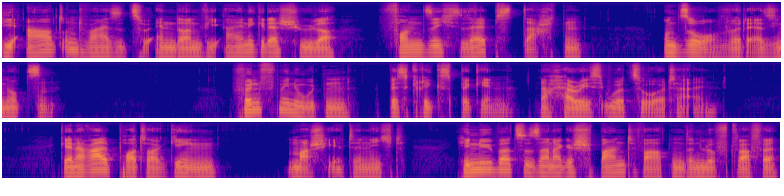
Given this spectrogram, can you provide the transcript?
die Art und Weise zu ändern, wie einige der Schüler von sich selbst dachten, und so würde er sie nutzen. Fünf Minuten bis Kriegsbeginn, nach Harrys Uhr zu urteilen. General Potter ging, marschierte nicht, hinüber zu seiner gespannt wartenden Luftwaffe,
